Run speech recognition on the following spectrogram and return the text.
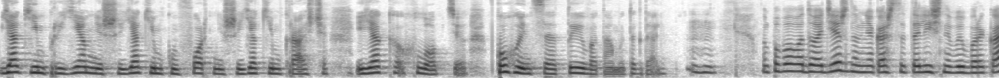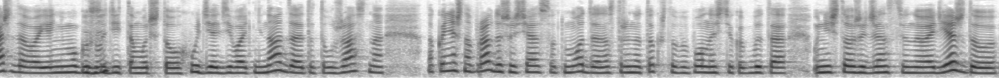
як їм приємніше, як їм комфортніше, як їм краще, і як хлопці, в кого ініціатива там і так далі. Угу. Ну, по поводу одежды, мне кажется, это личный выбор каждого. Я не могу угу. судить там вот, что худи одевать не надо, это, это ужасно. Но, конечно, правда, что сейчас вот мода настроена так, чтобы полностью как будто уничтожить женственную одежду,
